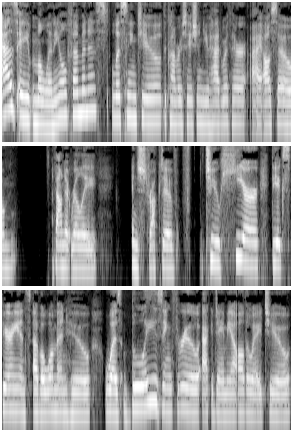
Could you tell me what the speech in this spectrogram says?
as a millennial feminist, listening to the conversation you had with her, I also found it really instructive to hear the experience of a woman who was blazing through academia all the way to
